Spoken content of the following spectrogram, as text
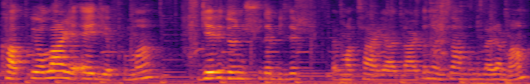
katlıyorlar ya el yapımı. Geri dönüşülebilir materyallerden. O yüzden bunu veremem.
